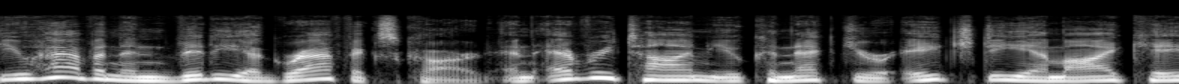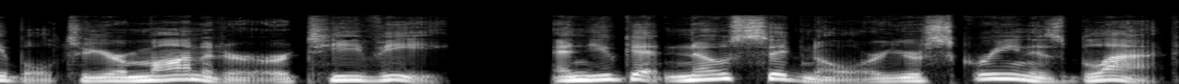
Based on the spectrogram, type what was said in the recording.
you have an NVIDIA graphics card and every time you connect your HDMI cable to your monitor or TV, and you get no signal or your screen is black,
